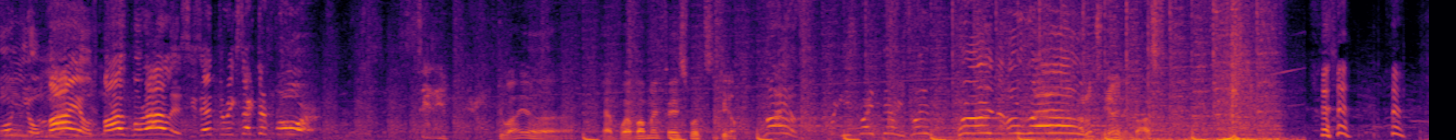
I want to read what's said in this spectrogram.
Coño, Miles! Miles Morales! He's entering Sector 4! Do I, uh, have web on my face? What's the deal? Miles! He's right there! He's running! Turn around! I don't see anything, boss.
